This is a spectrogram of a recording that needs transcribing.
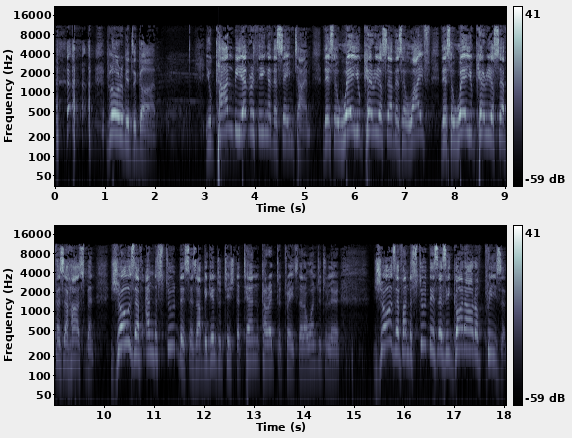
glory be to god you can't be everything at the same time. There's a way you carry yourself as a wife. There's a way you carry yourself as a husband. Joseph understood this as I begin to teach the 10 character traits that I want you to learn. Joseph understood this as he got out of prison.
